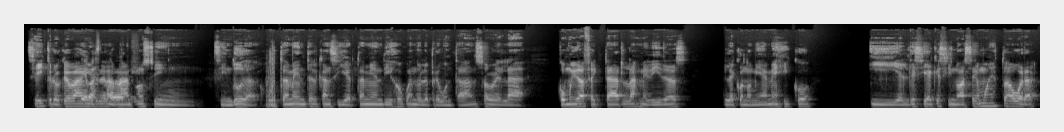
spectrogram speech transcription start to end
Sí, creo que va a ir de la mano sin, sin duda. Justamente el canciller también dijo cuando le preguntaban sobre la, cómo iba a afectar las medidas la economía de México y él decía que si no hacemos esto ahora,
